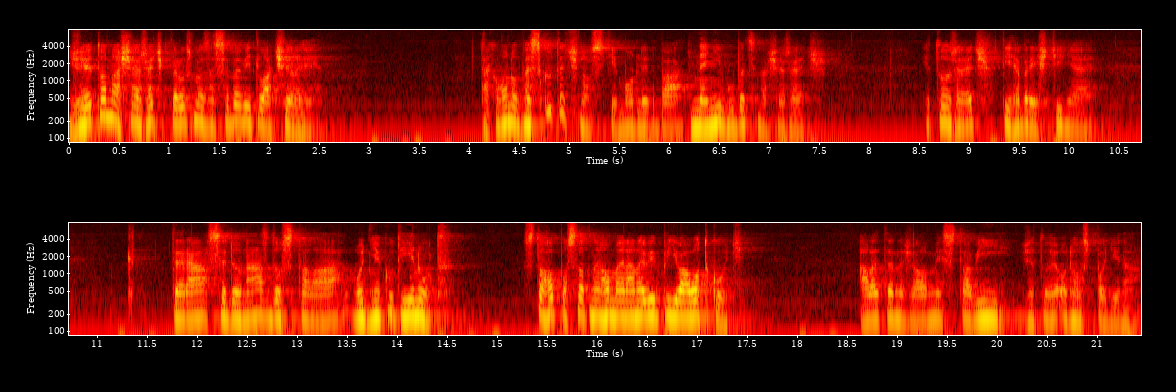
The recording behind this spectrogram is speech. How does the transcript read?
že je to naše řeč, kterou jsme ze sebe vytlačili, tak ono ve skutečnosti modlitba není vůbec naše řeč. Je to řeč v té hebrejštině, která se do nás dostala od někud jinut. Z toho podstatného jména nevyplývá odkuď. Ale ten žalmista ví, že to je od hospodina.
